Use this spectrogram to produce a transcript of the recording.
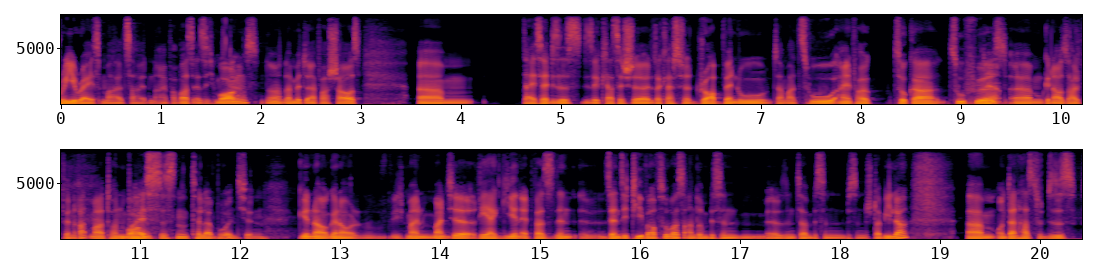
Pre-Race-Mahlzeiten einfach. Was esse ich morgens, ne, damit du einfach schaust, ähm, da ist ja dieses, diese klassische, dieser klassische Drop, wenn du, sag mal, zu einfache Zucker zuführst, ähm, genauso halt für einen Radmarathon morgens. Weißes Nutella-Brötchen. Genau, genau. Ich meine, manche reagieren etwas sen sensitiver auf sowas, andere ein bisschen, äh, sind da ein bisschen, bisschen stabiler. Ähm, und dann hast du dieses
